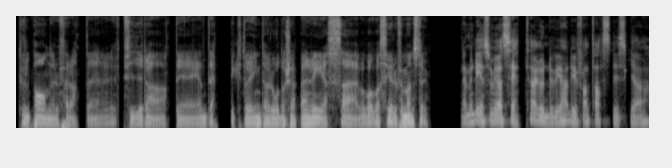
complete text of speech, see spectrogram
tulpaner för att eh, fira att det är deppigt och inte har råd att köpa en resa. Vad, vad, ser du för mönster? Nej, men det som vi har sett här under, vi hade ju fantastiska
